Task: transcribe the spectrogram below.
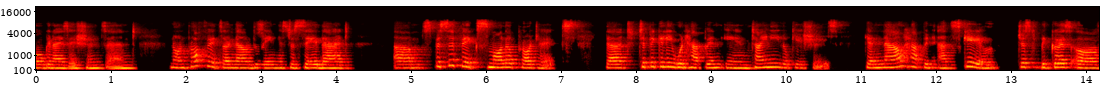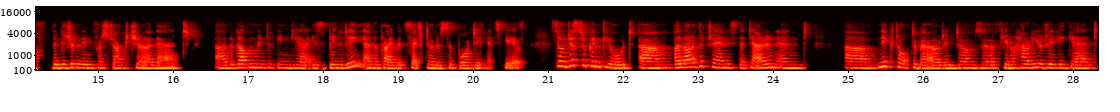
organizations and nonprofits are now doing is to say that um, specific smaller projects that typically would happen in tiny locations can now happen at scale just because of the digital infrastructure that uh, the government of India is building and the private sector is supporting at scale. So just to conclude, um, a lot of the trends that Taryn and um, Nick talked about in terms of, you know, how do you really get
